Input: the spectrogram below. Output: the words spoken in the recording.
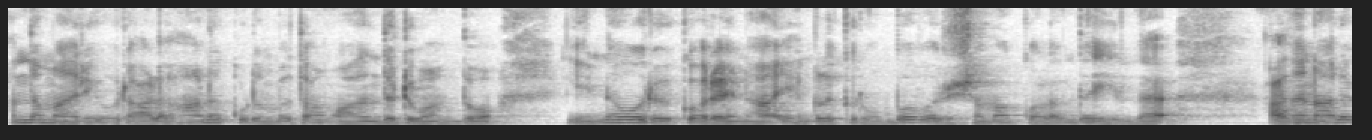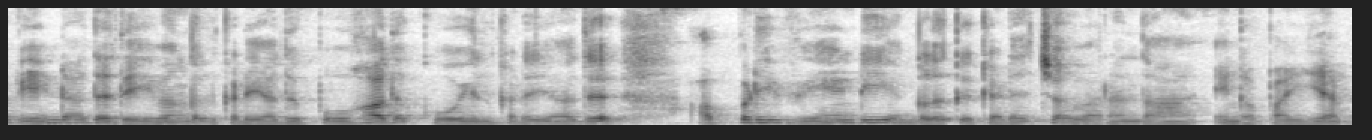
அந்த மாதிரி ஒரு அழகான குடும்பத்தான் வாழ்ந்துட்டு வந்தோம். என்ன ஒரு குறைனா எங்களுக்கு ரொம்ப வருஷமாக குழந்தை இல்லை. அதனால் வேண்டாத தெய்வங்கள் கிடையாது போகாத கோயில் கிடையாது. அப்படி வேண்டி எங்களுக்கு கிடைச்ச வரம் தான் எங்கள் பையன்.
